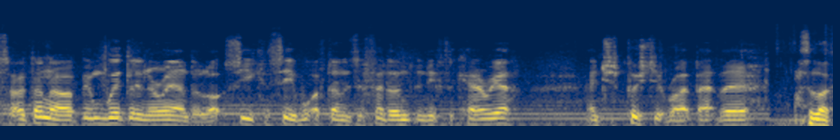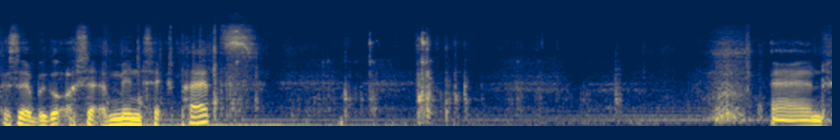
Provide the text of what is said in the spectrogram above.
So I don't know, I've been wiggling around a lot, so you can see what I've done is I fed underneath the carrier and just pushed it right back there. So like I said, we've got a set of Mintex pads. And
